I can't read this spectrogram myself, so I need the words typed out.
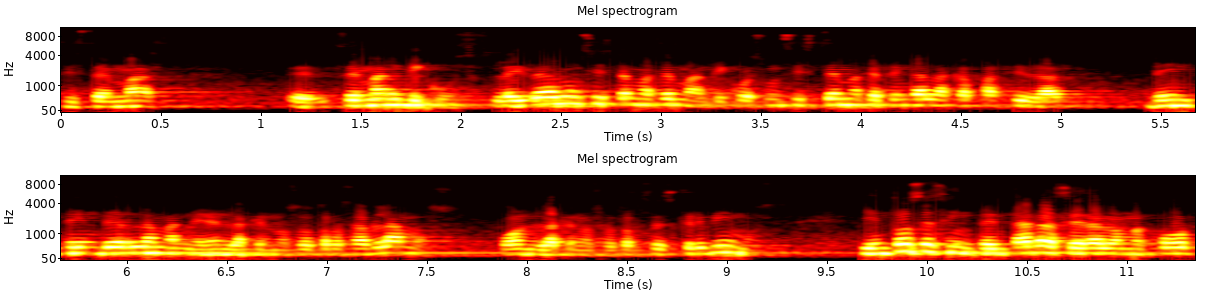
sistemas eh, semánticos. La idea de un sistema semántico es un sistema que tenga la capacidad de entender la manera en la que nosotros hablamos o en la que nosotros escribimos. Y entonces intentar hacer a lo mejor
